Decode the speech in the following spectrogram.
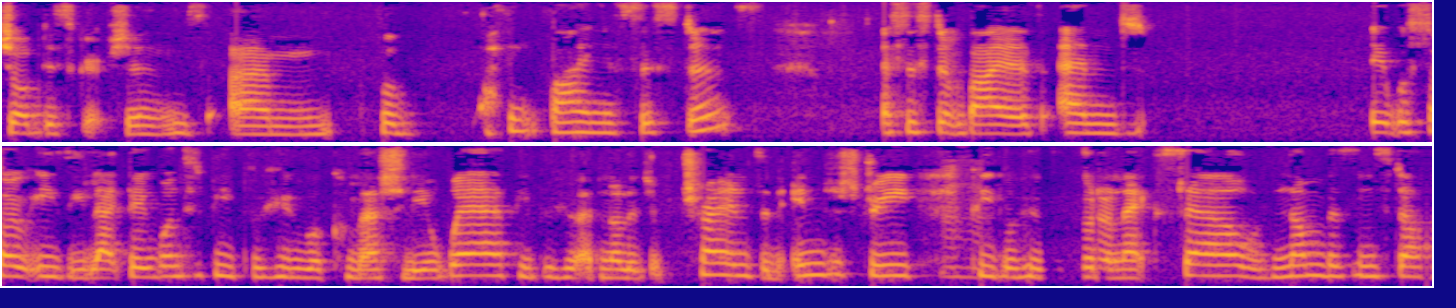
job descriptions um, for I think buying assistants, assistant buyers, and it was so easy. Like they wanted people who were commercially aware, people who had knowledge of trends and industry, mm-hmm. people who were good on Excel with numbers and stuff.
